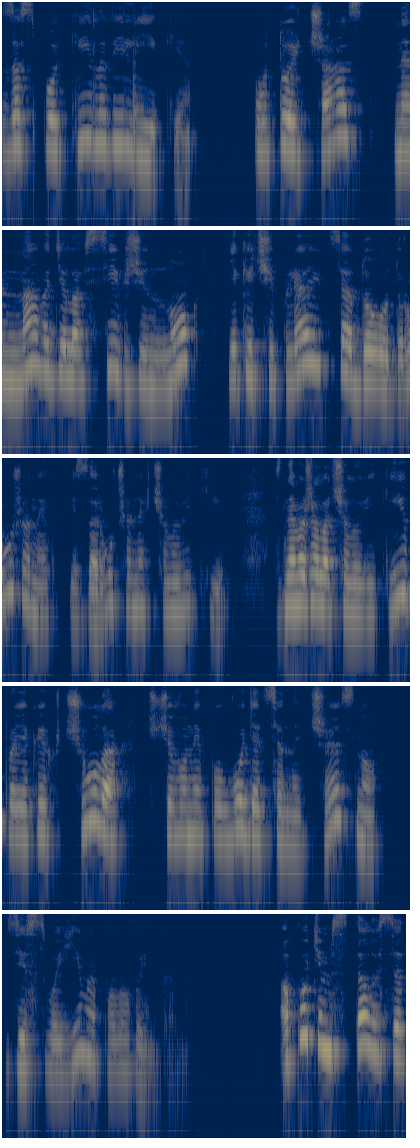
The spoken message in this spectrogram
заспокійливі ліки. У той час ненавиділа всіх жінок, які чіпляються до одружених і заручених чоловіків, зневажала чоловіків, про яких чула, що вони поводяться нечесно зі своїми половинками. А потім сталося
